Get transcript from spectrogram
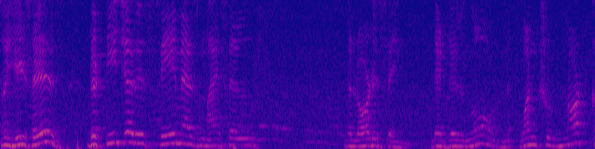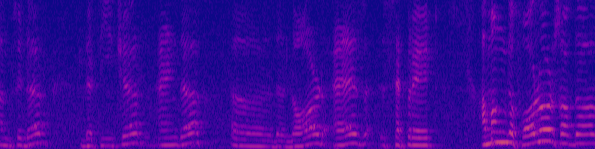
So he says, the teacher is same as myself. The Lord is saying that there is no, one should not consider the teacher and the, uh, the Lord as separate. Among the followers of the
